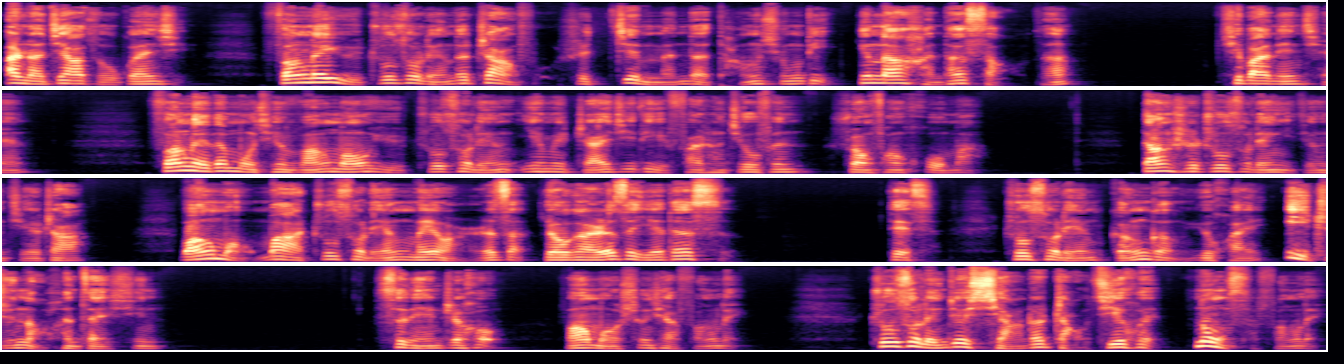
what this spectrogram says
按照家族关系，冯磊与朱素玲的丈夫是进门的堂兄弟，应当喊他嫂子。七八年前，冯磊的母亲王某与朱素玲因为宅基地发生纠纷，双方互骂。当时朱素玲已经结扎，王某骂朱素玲没有儿子，有个儿子也得死。对此，朱素玲耿耿于怀，一直恼恨在心。四年之后，王某生下冯磊，朱素玲就想着找机会弄死冯磊，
